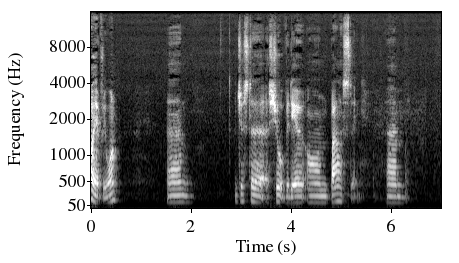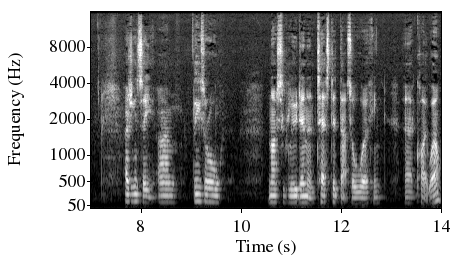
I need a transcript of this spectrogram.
Hi everyone, um, just a, a, short video on ballasting. Um, as you can see, um, these are all nicely glued in and tested, that's all working uh, quite well.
